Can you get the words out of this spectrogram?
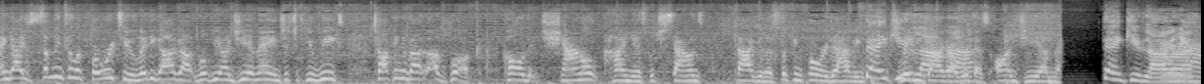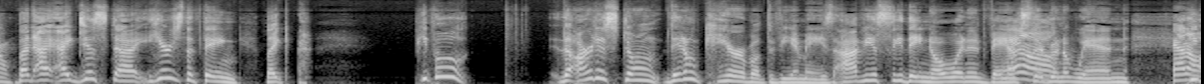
And guys, something to look forward to. Lady Gaga will be on GMA in just a few weeks talking about a book called Channel Kindness, which sounds fabulous. Looking forward to having Thank you, Lady Lara. Gaga with us on GMA. Thank you, Lara. I know. But I, I just uh here's the thing. Like people the artists don't they don't care about the VMAs. Obviously they know in advance At they're gonna win. At people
